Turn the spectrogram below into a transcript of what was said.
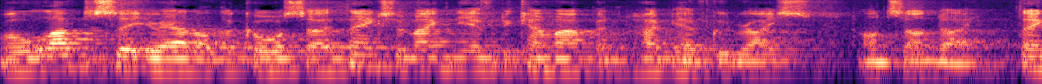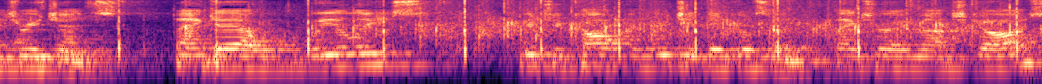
we'll love to see you out on the course. So thanks for making the effort to come up and hope you have a good race on Sunday. Thanks, Richards. Thank our wheelies, Richard Coleman, Richard Nicholson. Thanks very much, guys.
